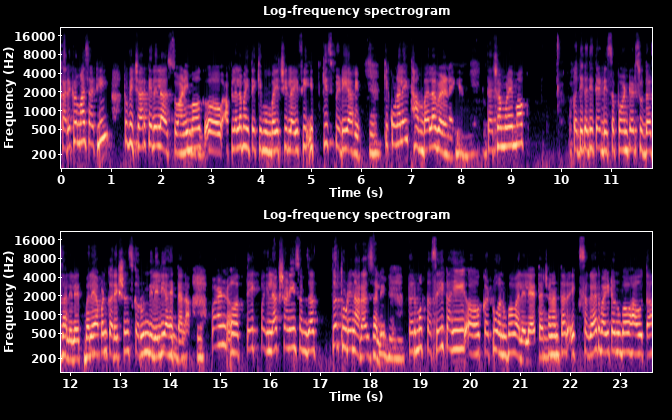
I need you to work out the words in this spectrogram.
कार्यक्रमासाठी तो विचार केलेला असतो. आणि मग आपल्याला माहिती आहे की मुंबईची लाईफ ही इतकी स्पिडी आहे. की कोणालाही थांबायला वेळ नाहीये. त्याच्यामुळे मग कधी कधी ते डिसअपॉइंटेड सुद्धा झालेले आहेत. भले आपण करेक्शन्स करून दिलेली आहेत त्यांना पण ते एक पहिल्या क्षणी समजा जर थोडे नाराज झाले. तर मग तसेही काही कटू अनुभव आलेले आहेत. त्याच्यानंतर एक सगळ्यात वाईट अनुभव हा होता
